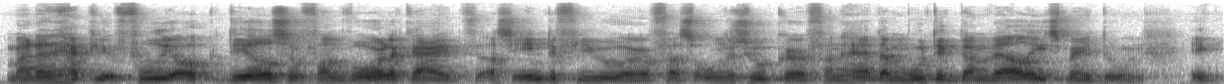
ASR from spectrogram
Maar dan heb je, voel je ook deels een verantwoordelijkheid als interviewer of als onderzoeker van hè, daar moet ik dan wel iets mee doen. Ik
